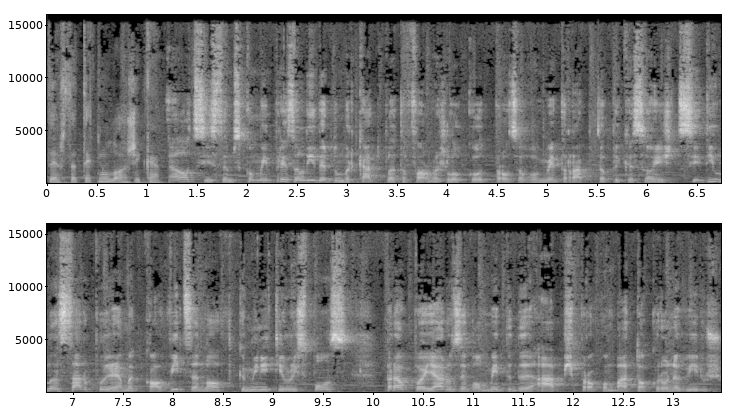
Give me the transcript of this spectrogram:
desta tecnológica. A OutSystems, como empresa líder do mercado de plataformas low-code para o desenvolvimento rápido de aplicações, decidiu lançar o programa Covid-19 Community Response para apoiar o desenvolvimento de apps para o combate ao coronavírus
